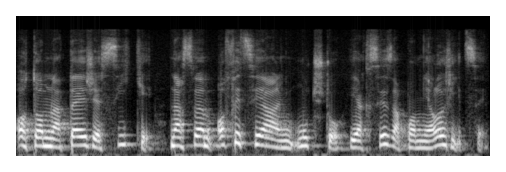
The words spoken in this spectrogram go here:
o tom na téže síti na svém oficiálním účtu jak si zapomnělo říci.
